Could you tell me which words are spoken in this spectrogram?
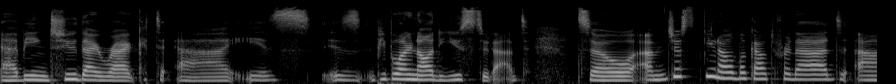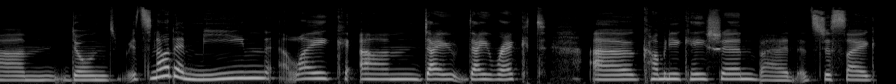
Uh, being too direct uh, is is people are not used to that. So um, just you know look out for that. Um, don't. It's not a mean like um, di- direct uh, communication, but it's just like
